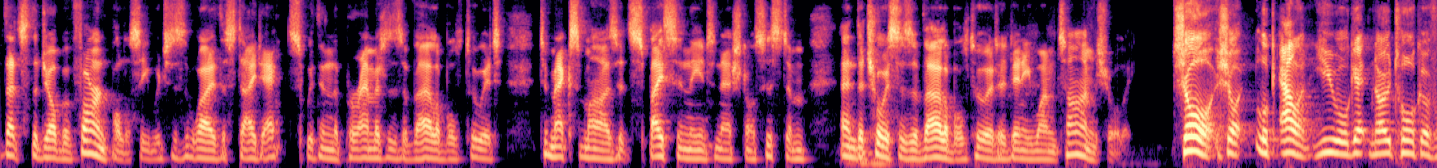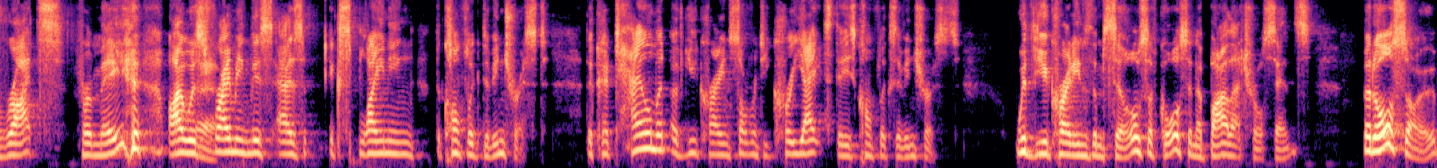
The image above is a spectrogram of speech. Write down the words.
That's the job of foreign policy, which is the way the state acts within the parameters available to it to maximize its space in the international system and the choices available to it at any one time, surely. Sure, sure. Look, Alan, you will get no talk of rights from me. I was Yeah. framing this as explaining the conflict of interest. The curtailment of Ukraine's sovereignty creates these conflicts of interests with the Ukrainians themselves, of course, in a bilateral sense, but also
